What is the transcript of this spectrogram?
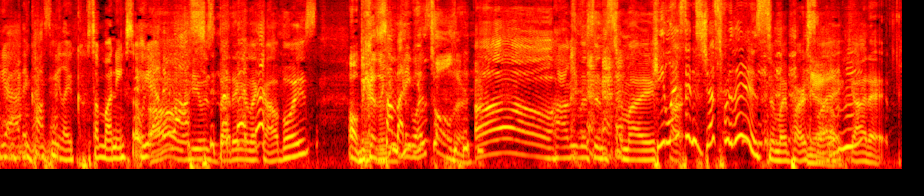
Yeah, they cost me like some money. So yeah, they oh, lost. he was betting on the Cowboys. Oh, because Somebody you, you was. told her. Oh, Javi listens to my he listens just for this. to my parlay. Yeah. Got it.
